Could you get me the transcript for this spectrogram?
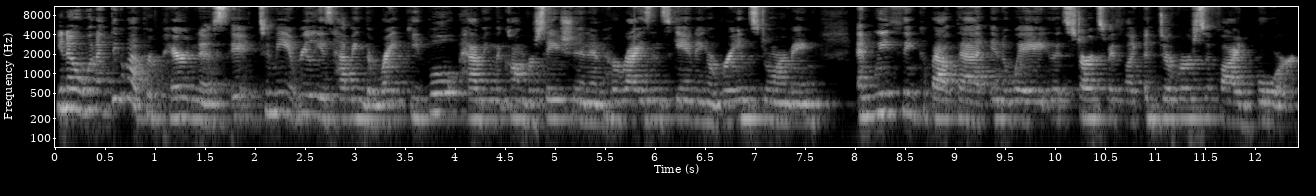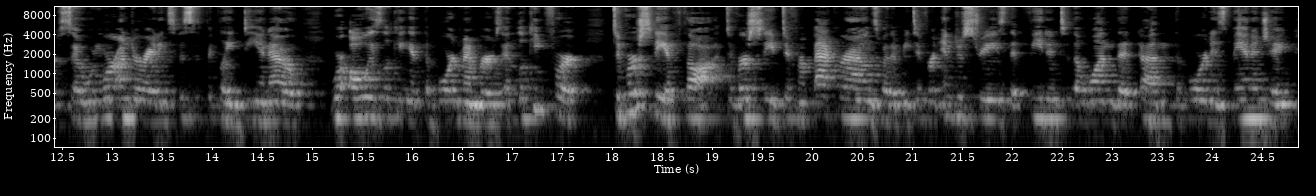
You know, when I think about preparedness, it, to me, it really is having the right people, having the conversation and horizon scanning or brainstorming. And we think about that in a way that starts with like a diversified board. So when we're underwriting specifically D&O, we're always looking at the board members and looking for diversity of thought, diversity of different backgrounds, whether it be different industries that feed into the one that um, the board is managing,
